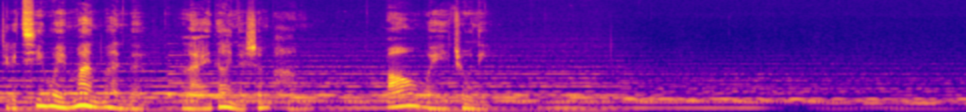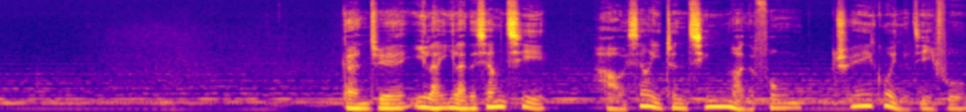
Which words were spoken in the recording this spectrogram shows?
这个气味慢慢的来到你的身旁。包围住你，感觉一蓝一蓝的香气，好像一阵清暖的风吹过你的肌肤。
